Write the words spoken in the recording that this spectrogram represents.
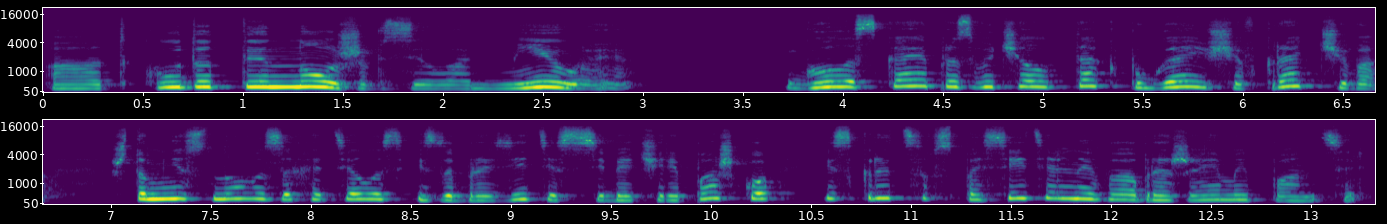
«А откуда ты нож взяла, милая?» Голос Кая прозвучал так пугающе вкрадчиво, что мне снова захотелось изобразить из себя черепашку и скрыться в спасительный воображаемый панцирь.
